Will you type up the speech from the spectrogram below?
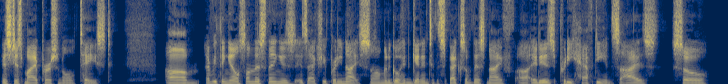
It's just my personal taste. Um, everything else on this thing is is actually pretty nice. So I'm going to go ahead and get into the specs of this knife. Uh, it is pretty hefty in size, so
